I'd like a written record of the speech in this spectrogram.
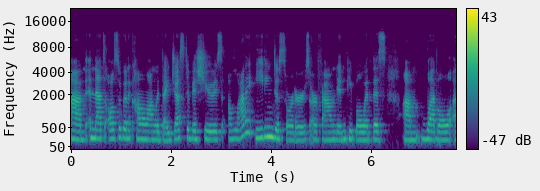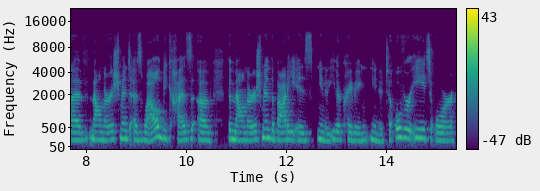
Um, and that's also going to come along with digestive issues. A lot of eating disorders are found in people with this um, level of malnourishment as well because of the malnourishment. The body is, you know, either craving, you know, to overeat or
